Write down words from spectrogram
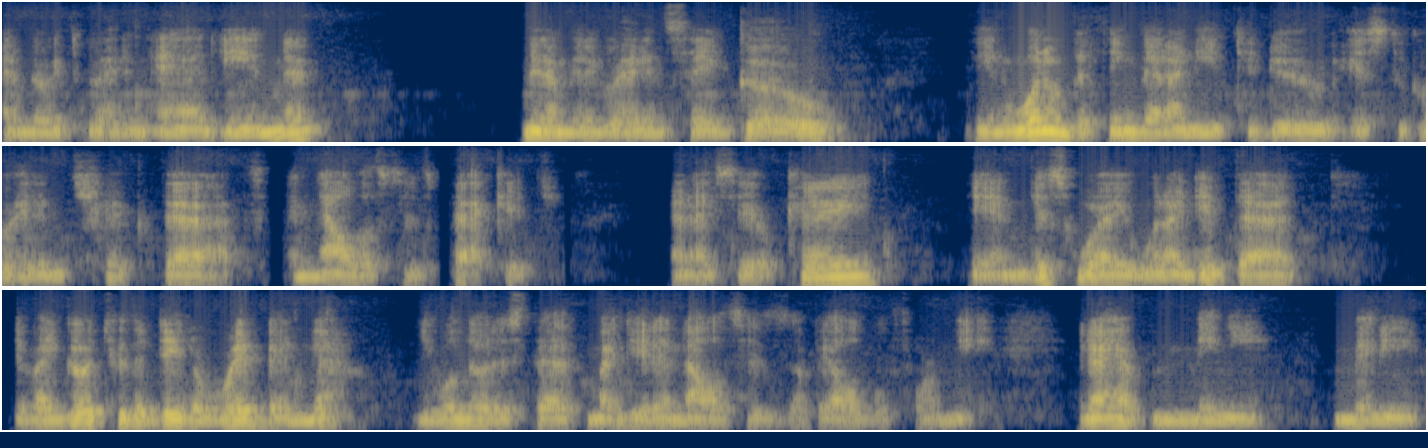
And I'm going to go ahead and add in. Then I'm going to go ahead and say go. And one of the things that I need to do is to go ahead and check that analysis package. And I say, okay. And this way, when I did that, if I go to the data ribbon, you will notice that my data analysis is available for me. And I have many, many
